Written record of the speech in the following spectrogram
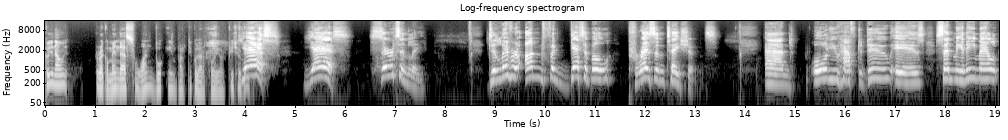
Could you now recommend us one book in particular for your future? book? Yes, yes, certainly. Deliver unforgettable presentations. And all you have to do is send me an email,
